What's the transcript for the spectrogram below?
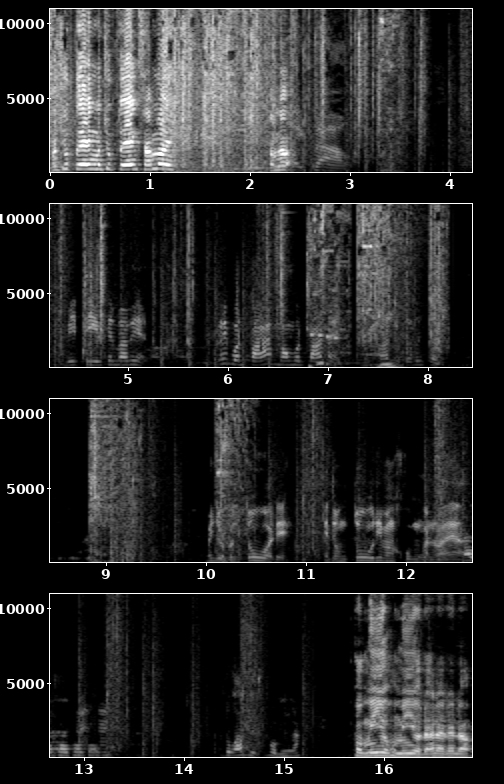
มันชุบตัวเองมันชุบตัวเองซ้ำหน่อยซ้ำแล้วมีตีนขึ้นป่ะพี่เฮ้ยบนฟ้ามองบนฟ้าหน่อยฟ้าที่จะเพิ่งเกิด ไม่อยู่บนตู้อะดิไอตรงตู้ที่มันคุมกันไว้อะใช่ใช่ใช่ใช่ประตูวาร์ปอยู่ที่ผมนี่นะผมมีอยู่ผมมีอยู่ได้อะไรได้แล้ว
